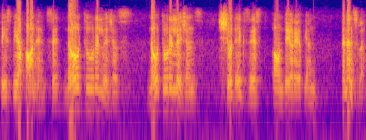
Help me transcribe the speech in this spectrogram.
peace be upon him, said no two religions, no two religions should exist on the Arabian Peninsula.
